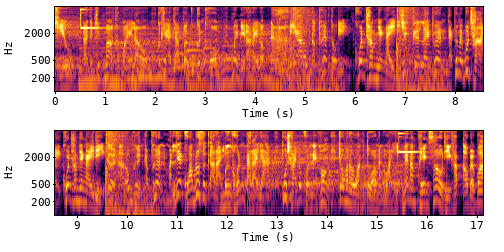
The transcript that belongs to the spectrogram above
ชิวๆนายจะคิดมากทำไมเล่า ก็แค่อาจารย์เปิด Google Chrome ไม่มีอะไรหรอกนะ มีอารมณ์กับเพื่อนตัวเอง ควรทำยังไงดีคิดเกินเลยเพื่อน แต่เพื่อนเป็นผู้ชาย ควรทำยังไงดี เกิดอารมณ์หื่นกับเพื่อน มันเรียกความรู้สึกอะไร มึงค้นแต่ละอย่าง ผู้ชายทุกคนในห้องจงระวังตัวมันไว้ แนะนำเพลงเศร้าทีครับ เอาแบบว่า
